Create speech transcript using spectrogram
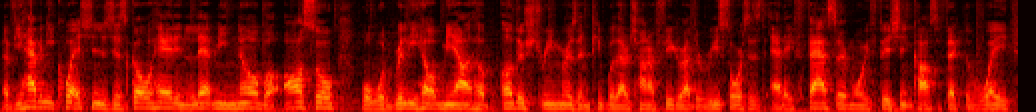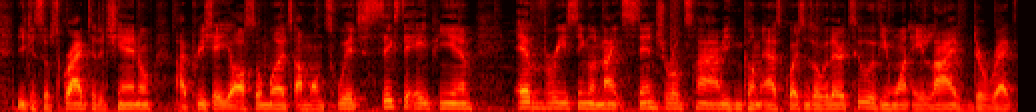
If you have any questions, just go ahead and let me know. But also, what would really help me out, help other streamers and people that are trying to figure out the resources at a faster, more efficient, cost effective way, you can subscribe to the channel. I appreciate y'all so much. I'm on Twitch 6 to 8 p.m every single night central time you can come ask questions over there too. If you want a live direct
